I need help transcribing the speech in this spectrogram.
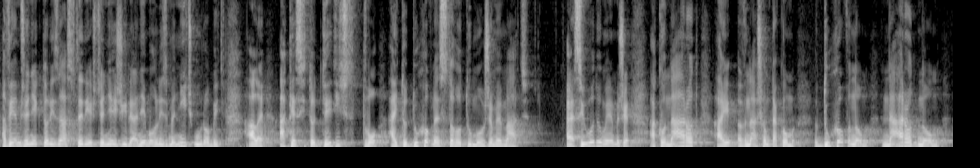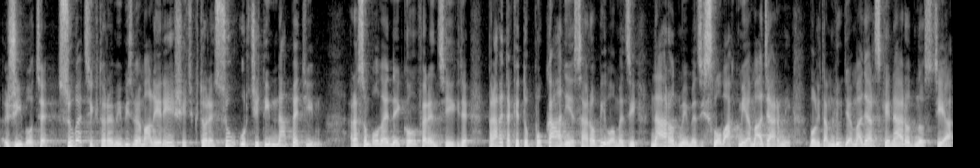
A viem, že niektorí z nás vtedy ešte nežili a nemohli sme nič urobiť. Ale aké si to dedičstvo, aj to duchovné z toho tu môžeme mať. A ja si uvedomujem, že ako národ aj v našom takom duchovnom, národnom živote sú veci, ktoré my by sme mali riešiť, ktoré sú určitým napätím. Raz som bol na jednej konferencii, kde práve takéto pokánie sa robilo medzi národmi, medzi Slovákmi a Maďarmi. Boli tam ľudia maďarskej národnosti a,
